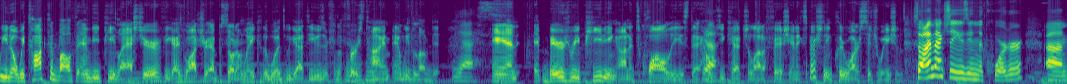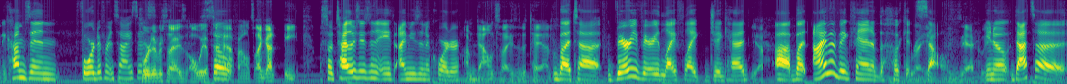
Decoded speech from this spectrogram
you know, we talked about the MVP last year. If you guys watched our episode on Lake of the Woods, we got to use it for the 1st Mm-hmm. time, and we loved it. Yes. And it bears repeating on its qualities that helps Yeah. you catch a lot of fish, and especially in clear water situations. So I'm actually using the quarter. Um, it comes in four different sizes. Four different sizes, all the way up So- to half ounce. I got eight. So Tyler's using an eighth. I'm using a quarter. I'm downsizing a tad. But uh, very, very lifelike jig head. Yeah. Uh, but I'm a big fan of the hook itself. Right, exactly. You know, that's a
